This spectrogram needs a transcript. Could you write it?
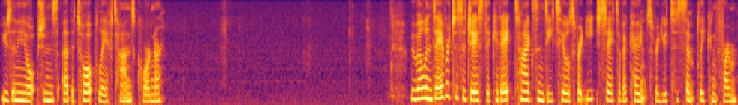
using the options at the top left hand corner. We will endeavour to suggest the correct tags and details for each set of accounts for you to simply confirm.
